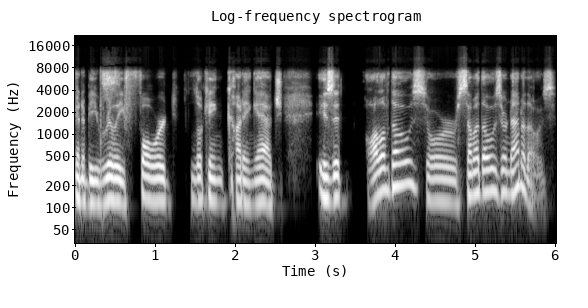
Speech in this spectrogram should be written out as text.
going to be really forward looking, cutting edge? Is it all of those, or some of those, or none of those?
